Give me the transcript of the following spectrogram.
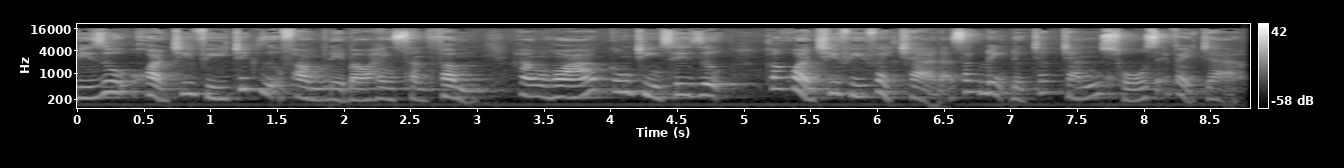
Ví dụ khoản chi phí trích dự phòng để bảo hành sản phẩm, hàng hóa, công trình xây dựng, các khoản chi phí phải trả đã xác định được chắc chắn số sẽ phải trả.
